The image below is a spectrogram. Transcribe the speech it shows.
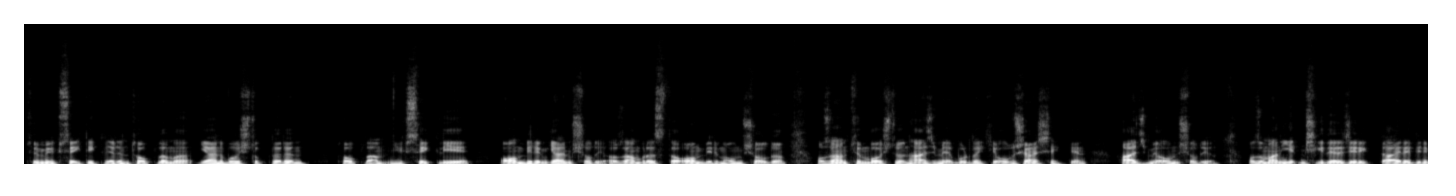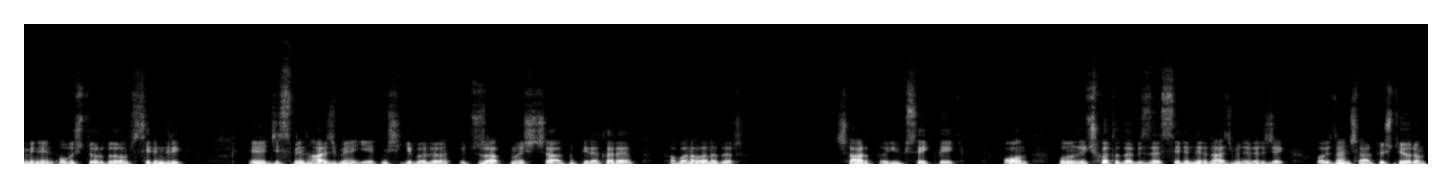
tüm yüksekliklerin toplamı yani boşlukların toplam yüksekliği 10 birim gelmiş oluyor. O zaman burası da 10 birim olmuş oldu. O zaman tüm boşluğun hacmi buradaki oluşan şeklin hacmi olmuş oluyor. O zaman 72 derecelik daire diliminin oluşturduğu silindirik e, cismin hacmi 72 bölü 360 çarpı pire kare taban alanıdır. Çarpı yükseklik 10. Bunun 3 katı da bize silindirin hacmini verecek. O yüzden çarpı 3 diyorum.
